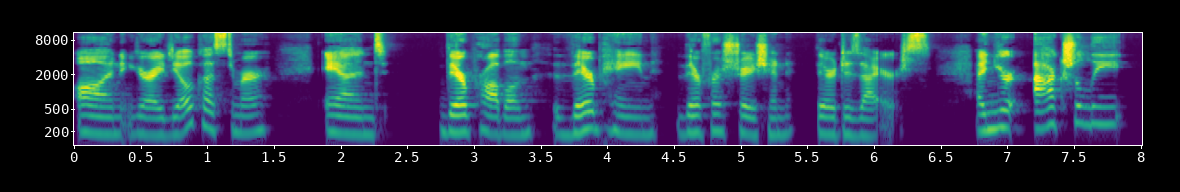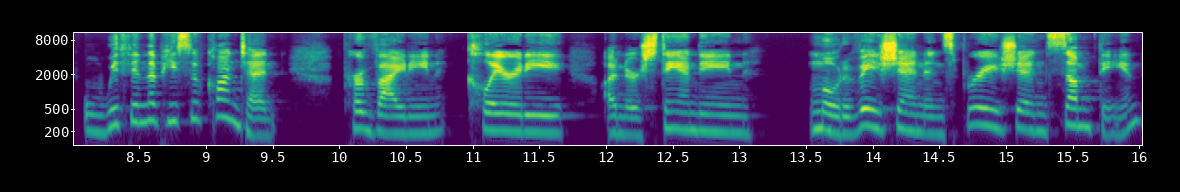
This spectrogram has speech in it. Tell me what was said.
on your ideal customer and their problem, their pain, their frustration, their desires. And you're actually within the piece of content providing clarity, understanding, motivation, inspiration, something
